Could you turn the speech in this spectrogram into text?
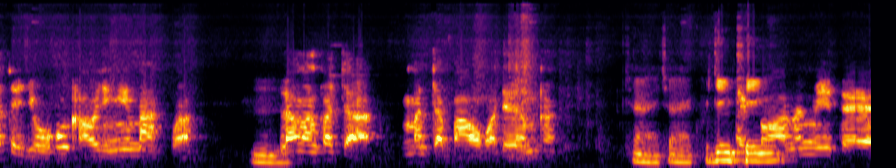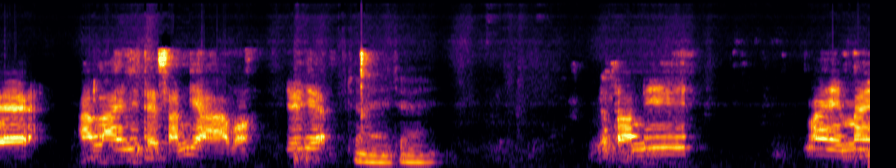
ก็จะอยู่ของเขาอย่างนี้มากกว่า อืมแล้วมันก็จะมันจะเบากว่าเดิมครับใช่ใช่คุณยิ่งแต่ทิ้ง ก่อนมันมีแต่อะไรมีแต่สัญญาบอกเยอะแยะใช่ใช่แต่ตอนนี้ไม่ไม่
